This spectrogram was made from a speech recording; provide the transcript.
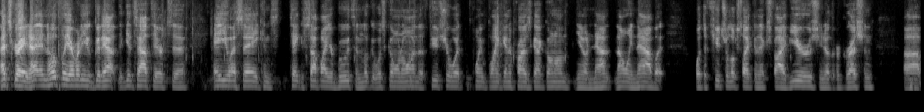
that's great and hopefully everybody who get out gets out there to ausa can take stop by your booth and look at what's going on the future what point blank enterprise got going on you know now not only now but what the future looks like in the next five years you know the progression uh,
